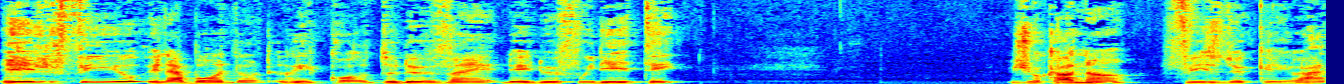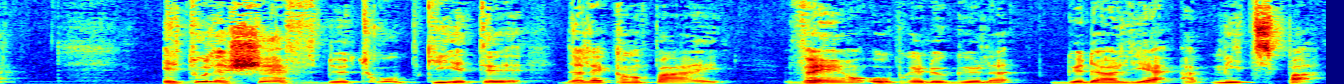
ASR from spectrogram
Et ils firent une abondante récolte de vin et de fruits d'été. Jochanan, fils de Kérat, et tous les chefs de troupes qui étaient dans les campagnes vinrent auprès de Gedalia à Mitzpah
